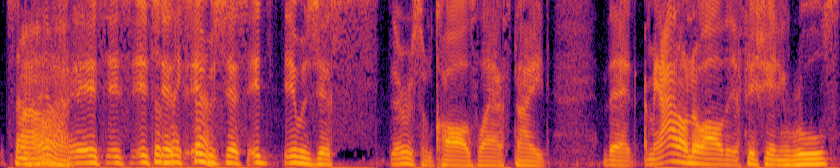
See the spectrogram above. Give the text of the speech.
It's not Uh, valid. it's it's it's Doesn't just make it was just it it was just there were some calls last night that I mean I don't know all the officiating rules,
